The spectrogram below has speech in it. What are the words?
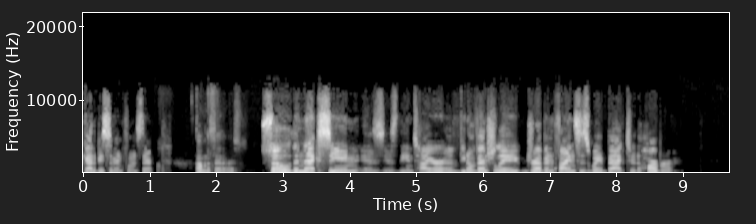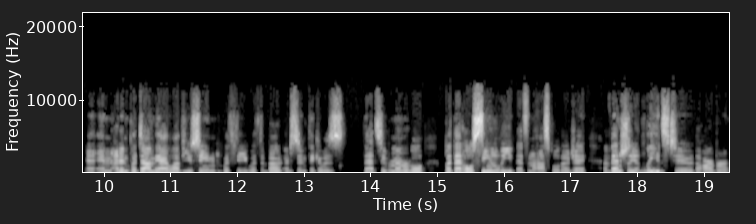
Got to be some influence there. I'm gonna say there is. So the next scene is is the entire you know eventually Drebin finds his way back to the harbor, and, and I didn't put down the "I love you" scene with the with the boat. I just didn't think it was that super memorable. But that whole scene lead that's in the hospital with OJ. Eventually, it leads to the harbor,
